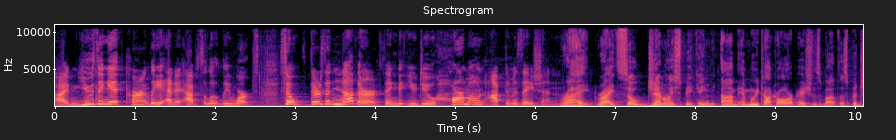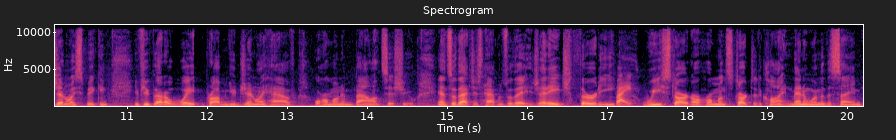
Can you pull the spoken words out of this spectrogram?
I I'm using it currently, and it absolutely works. So there's another thing that you do: hormone optimization. Right, right. So generally speaking, um, and we talk to all our patients about this, but generally speaking, if you've got a weight problem, you generally have a hormone imbalance issue, and so that just happens with age. At age 30, Right. we start our hormones start to decline. Men and women the same,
